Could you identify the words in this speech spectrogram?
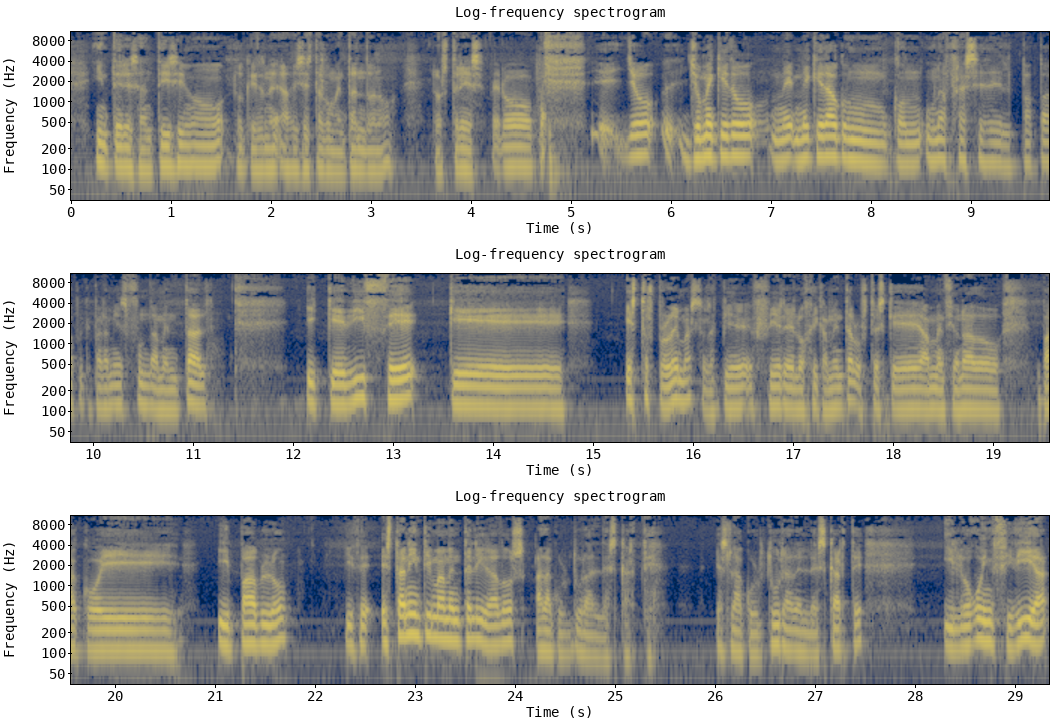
interesantísimo lo que habéis estado comentando, ¿no? Los tres. Pero eh, yo, yo me quedo, me, he quedado con, con, una frase del Papa que para mí es fundamental y que dice que estos problemas, se refiere lógicamente a los tres que han mencionado Paco y, y Pablo, dice, están íntimamente ligados a la cultura del descarte es la cultura del descarte, y luego incidía,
